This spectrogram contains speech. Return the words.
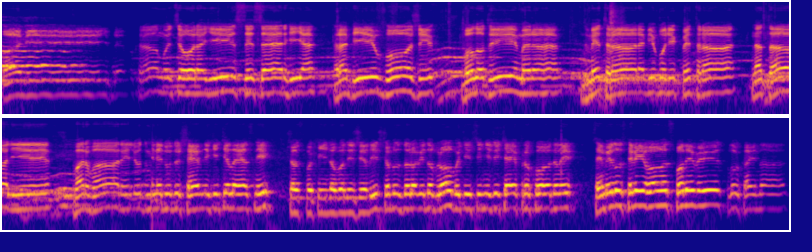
Амінь. Храму цього раїси Сергія, рабів Божих, Володимира, Дмитра, рабів Божих Петра, Наталії, Варвари, Людмили, душевних і тілесних, щоб спокійно вони жили, щоб у здорові добробуті всі дні життя їх проходили. Всемилостивий Господи, вислухай нас.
